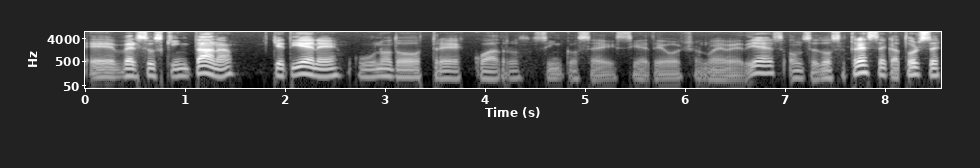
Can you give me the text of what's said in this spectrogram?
eh, versus Quintana, que tiene 1, 2, 3, 4, 5, 6, 7, 8, 9, 10, 11, 12, 13, 14.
